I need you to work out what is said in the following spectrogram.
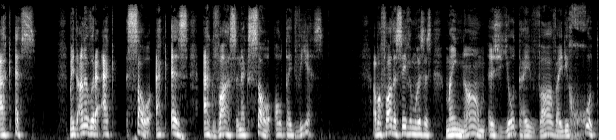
ek is. Met ander woorde ek sal, ek is, ek was en ek sal altyd wees. Maar Vader sê vir Moses, my naam is Yod-Heh-Wah-Weh, die God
